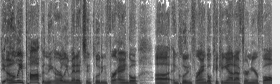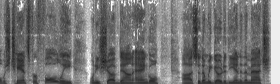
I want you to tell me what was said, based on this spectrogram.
The only pop in the early minutes, including for Angle, uh, including for Angle kicking out after a near fall, was chance for Foley when he shoved down Angle. Uh, so then we go to the end of the match.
